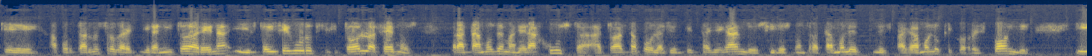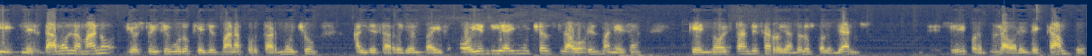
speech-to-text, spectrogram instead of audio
que aportar nuestro granito de arena y estoy seguro que si todos lo hacemos, tratamos de manera justa a toda esta población que está llegando, si los contratamos les, les pagamos lo que corresponde y les damos la mano, yo estoy seguro que ellos van a aportar mucho al desarrollo del país. Hoy en día hay muchas labores, Vanessa, que no están desarrollando los colombianos. ¿sí? Por ejemplo, labores de campo,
